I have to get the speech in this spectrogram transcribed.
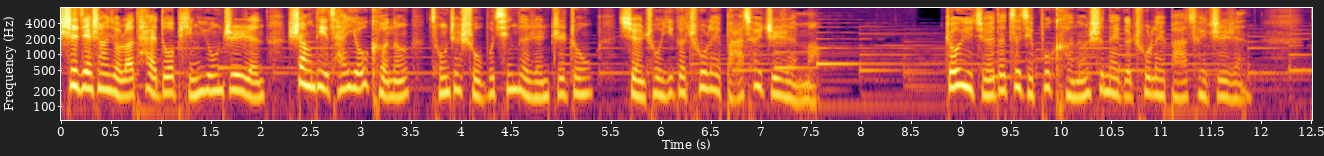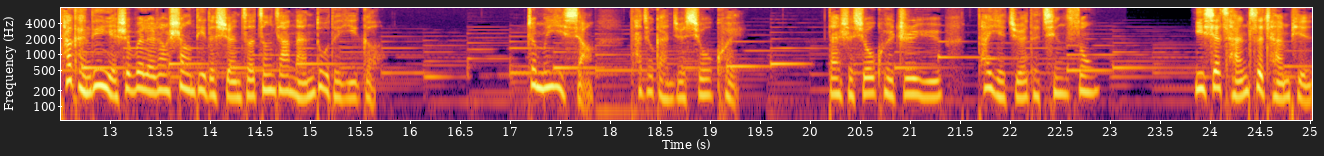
世界上有了太多平庸之人，上帝才有可能从这数不清的人之中选出一个出类拔萃之人吗？周宇觉得自己不可能是那个出类拔萃之人，他肯定也是为了让上帝的选择增加难度的一个。这么一想，他就感觉羞愧，但是羞愧之余，他也觉得轻松。一些残次产品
